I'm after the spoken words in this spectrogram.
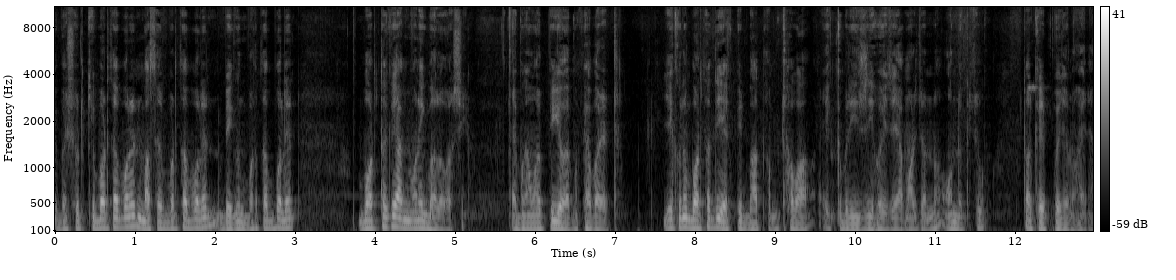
এবার শুটকি ভর্তা বলেন, মাছের ভর্তা বলেন, বেগুন ভর্তা বলেন, ভর্তাকে আমি অনেক ভালোবাসি এবং আমার প্রিয় এবং ফেভারেট যে কোনো ভর্তা দিয়ে এক পিট ভাত আমি খাওয়া একেবারে ইজি হয়ে যায় আমার জন্য, অন্য কিছু তরকারির প্রয়োজন হয় না।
